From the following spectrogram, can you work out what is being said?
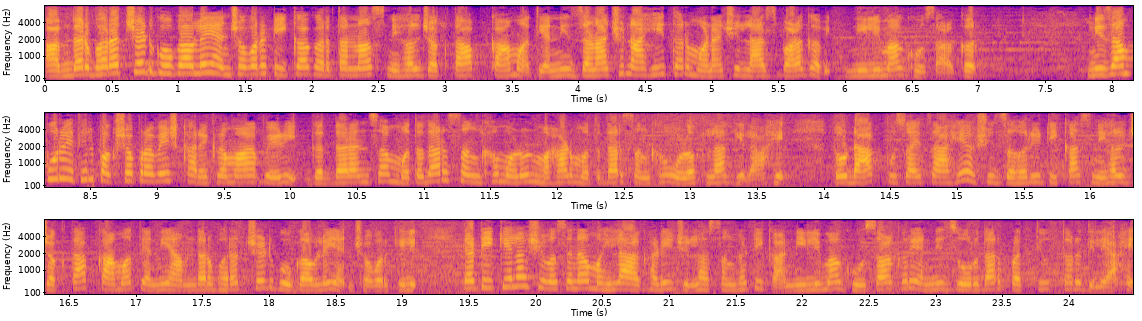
आमदार भरत शेठ गोगावले यांच्यावर टीका करताना स्नेहल जगताप कामत यांनी जणाची नाही तर मनाची लाज बाळगावी निलिमा घोसाळकर. निजामपूर येथील पक्षप्रवेश कार्यक्रमावेळी गद्दारांचा मतदारसंघ म्हणून महाड मतदारसंघ ओळखला गेला आहे. तो डाग पुसायचा आहे अशी जहरी टीका स्नेहल जगताप कामत यांनी आमदार भरत शेठ गोगावले यांच्यावर केली. त्या टीकेला शिवसेना महिला आघाडी जिल्हा संघटिका निलिमा घोसाळकर यांनी जोरदार प्रत्युत्तर दिले आहे.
